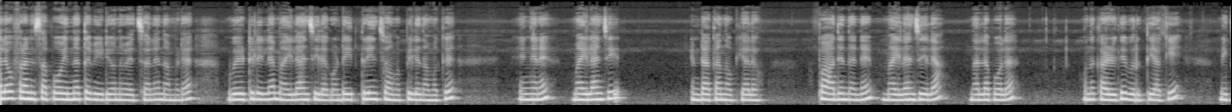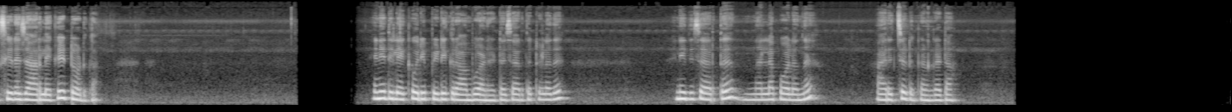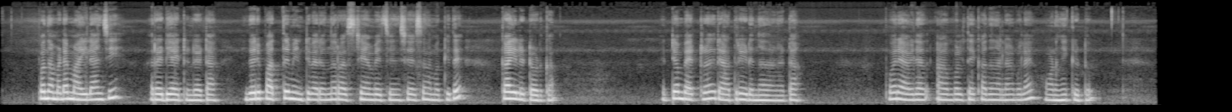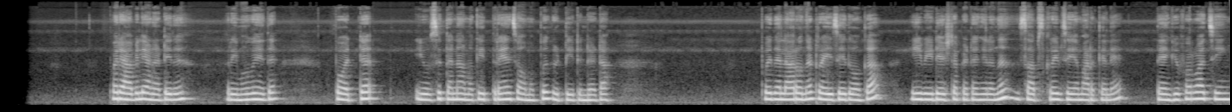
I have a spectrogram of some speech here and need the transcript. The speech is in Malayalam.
ഹലോ ഫ്രണ്ട്സ് അപ്പോൾ ഇന്നത്തെ വീഡിയോ എന്ന് വെച്ചാൽ നമ്മുടെ വീട്ടിലുള്ള മൈലാഞ്ചി ഇല കൊണ്ട് ഇത്രയും ചുമപ്പിൽ നമുക്ക് എങ്ങനെ മൈലാഞ്ചി ഉണ്ടാക്കാൻ നോക്കിയാലോ? അപ്പോൾ ആദ്യം തന്നെ മൈലാഞ്ചിയില നല്ല പോലെ ഒന്ന് കഴുകി വൃത്തിയാക്കി മിക്സിയുടെ ജാറിലേക്ക് ഇട്ട് കൊടുക്കാം. ഇനി ഇതിലേക്ക് ഒരു പിടി ഗ്രാമ്പുമാണ് കേട്ടോ ചേർത്തിട്ടുള്ളത്. ഇനി ഇത് ചേർത്ത് നല്ല പോലെ ഒന്ന് അരച്ചെടുക്കണം കേട്ടോ. ഇപ്പോൾ നമ്മുടെ മൈലാഞ്ചി റെഡി ആയിട്ടുണ്ട് കേട്ടോ. ഇതൊരു പത്ത് മിനിറ്റ് വരെ ഒന്ന് റെസ്റ്റ് ചെയ്യാൻ വെച്ചതിന് ശേഷം നമുക്കിത് കയ്യിലിട്ട് കൊടുക്കാം. ഏറ്റവും ബെറ്റർ രാത്രി ഇടുന്നതാണ് കേട്ടോ. അപ്പോൾ രാവിലെ ആകുമ്പോഴത്തേക്ക് അത് നല്ലപോലെ ഉണങ്ങിക്കിട്ടും ഇപ്പോൾ രാവിലെയാണ് കേട്ടോ ഇത് റിമൂവ് ചെയ്ത് അപ്പോൾ ഒറ്റ യൂസിൽ തന്നെ നമുക്ക് ഇത്രയും ചുമപ്പ് കിട്ടിയിട്ടുണ്ട് കേട്ടോ. അപ്പോൾ ഇതെല്ലാവരും ഒന്ന് ട്രൈ ചെയ്ത് നോക്കുക. ഈ വീഡിയോ ഇഷ്ടപ്പെട്ടെങ്കിൽ ഒന്ന് സബ്സ്ക്രൈബ് ചെയ്യാൻ മറക്കല്ലേ. Thank for watching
